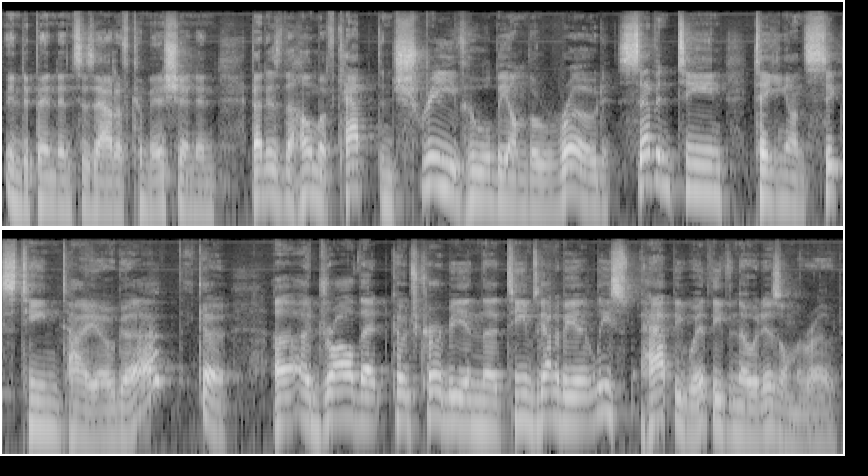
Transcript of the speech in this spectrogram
Independence is out of commission, and that is the home of Captain Shreve, who will be on the road, 17 taking on 16 Tioga. I think a, a draw that Coach Kirby and the team's got to be at least happy with, even though it is on the road.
